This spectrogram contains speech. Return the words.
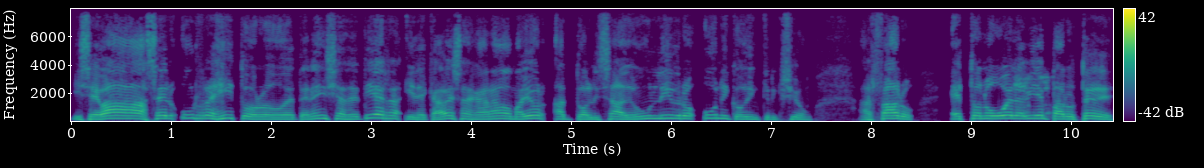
y se va a hacer un registro de tenencias de tierra y de cabezas de ganado mayor actualizado en un libro único de inscripción. Alfaro, esto no huele bien para ustedes.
